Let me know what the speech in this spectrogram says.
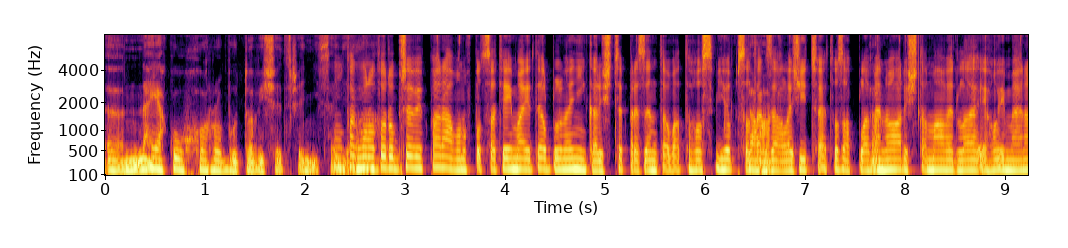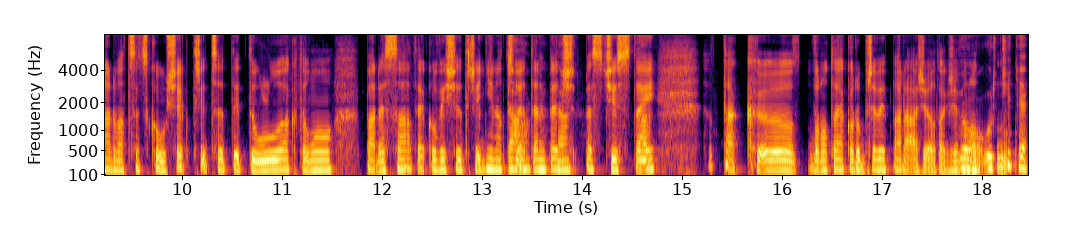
eh, na jakou chorobu to vyšetření se no, dělá. tak ono to dobře vypadá, ono v podstatě i majitel plemeníka, když chce prezentovat toho svého psa, tak. tak záleží, co je to za plemeno tak. a když tam má vedle jeho jména 20 zkoušek, 30 titulů a k tomu 50 jako vyšetření, na co tak, je ten pes, tak, pes čistý, tak, tak eh, ono to jako dobře vypadá, že jo? Takže ono... no, určitě.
